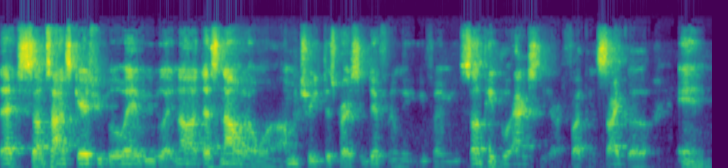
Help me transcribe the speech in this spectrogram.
That sometimes scares people away. We be like, no, that's not what I want. I'm gonna treat this person differently. You feel me? Some people actually are fucking psycho and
